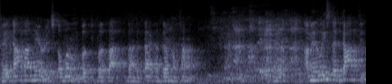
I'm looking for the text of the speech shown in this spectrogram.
Okay, not by marriage alone, but but by, by the fact I've done my time. Okay? I'm at least adopted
